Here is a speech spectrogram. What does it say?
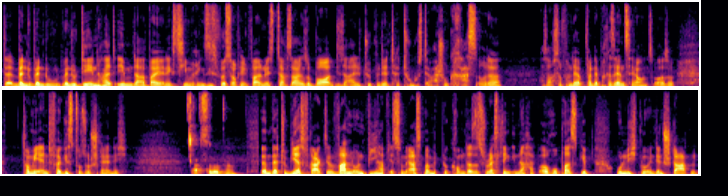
wenn, du, wenn, du, wenn du den halt eben da bei NXT im Ring siehst, wirst du auf jeden Fall am nächsten Tag sagen: so, boah, dieser eine Typ mit den Tattoos, der war schon krass, oder? Also auch so von der, von der Präsenz her und so. Also, Tommy End vergisst du so schnell nicht. Absolut. Ja. Ähm, der Tobias fragt, wann und wie habt ihr zum ersten Mal mitbekommen, dass es Wrestling innerhalb Europas gibt und nicht nur in den Staaten?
